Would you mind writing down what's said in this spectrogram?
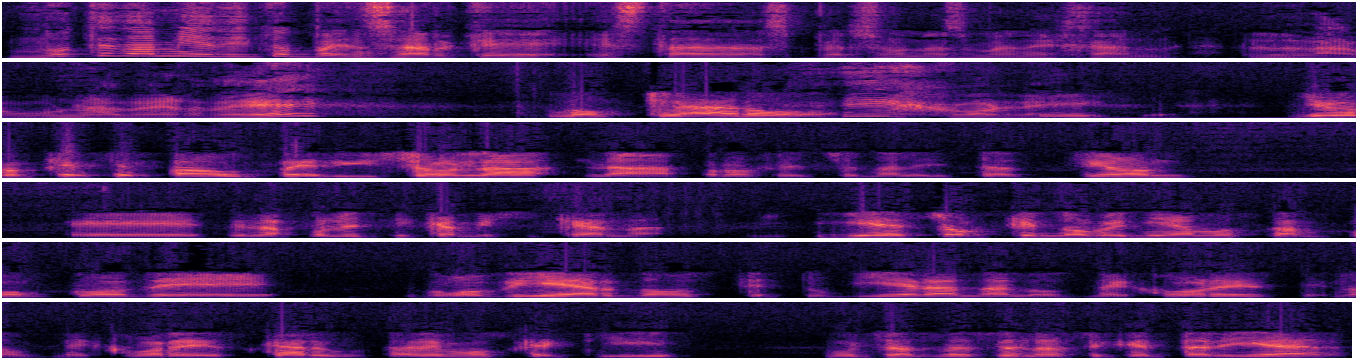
¿No te da miedito pensar que estas personas manejan Laguna Verde? No, claro. Híjole. Sí, Yo creo que se pauperizó la, la profesionalización eh, de la política mexicana. Y eso que no veníamos tampoco de gobiernos que tuvieran a los mejores en los mejores cargos. Sabemos que aquí muchas veces la Secretaría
